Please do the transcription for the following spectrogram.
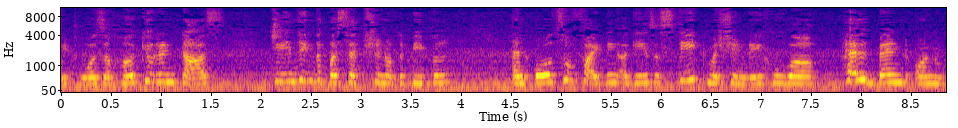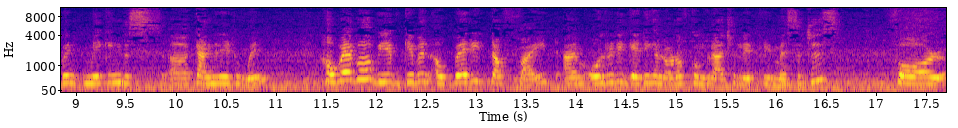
It was a Herculean task, changing the perception of the people and also fighting against a state machinery who were hell-bent on win, making this uh, candidate win. However, we have given a very tough fight. I'm already getting a lot of congratulatory messages for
